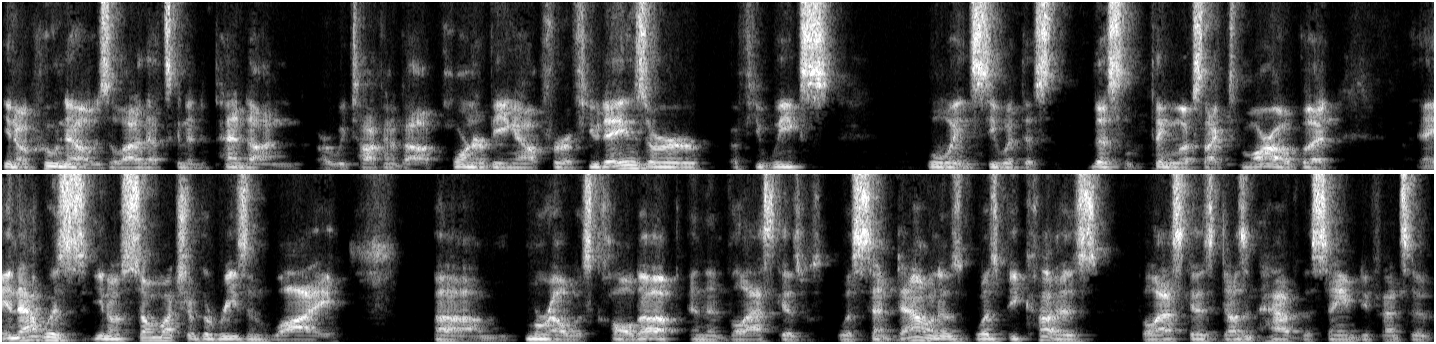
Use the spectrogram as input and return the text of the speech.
you know, who knows? A lot of that's going to depend on are we talking about Hoerner being out for a few days or a few weeks? We'll wait and see what this this thing looks like tomorrow. But and that was, you know, so much of the reason why um, Morel was called up and then Velázquez was, was sent down was, was because Velázquez doesn't have the same defensive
